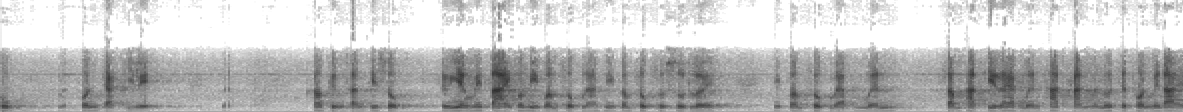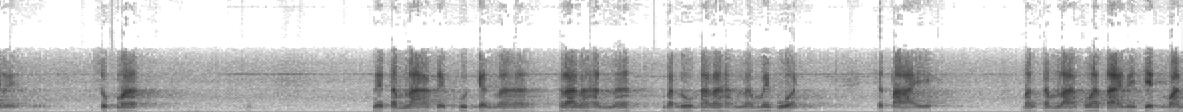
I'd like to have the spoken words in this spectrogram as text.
ทุกข์พ้นจากกิเลสเข้าถึงสันติสุข ถึงยังไม่ตายก็มีความสุขนะ มีความสุขสุดๆเลย มีความสุขแบบเหมือนสัมผัสทีแรกเหมือนธาตุขันมนุษย์จะทนไม่ได้เลย สุขมาก ในตำราเคยพูดกันว่า พระอรหันต์นะบรรลุพระอรหันต์แล้วไม่บวชจะตาย บางตำราก็ว่าตายในเจ็ดวัน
